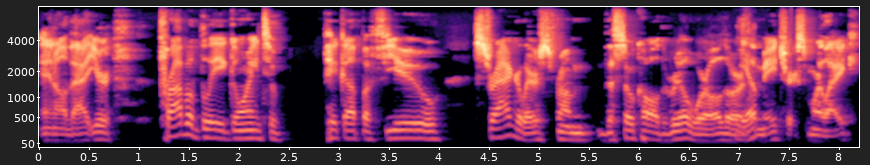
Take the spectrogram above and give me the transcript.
and all that you're probably going to pick up a few stragglers from the so-called real world or yep. the matrix more like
